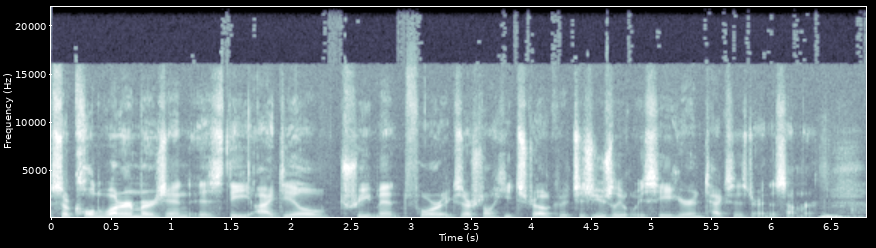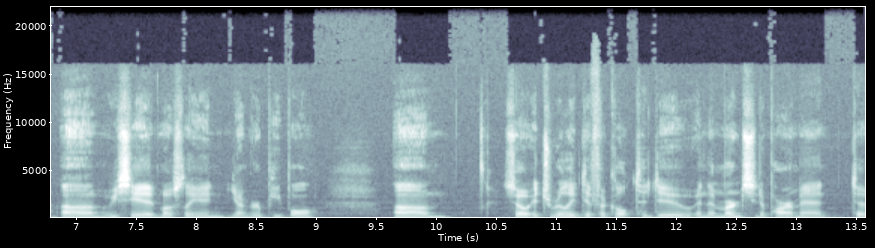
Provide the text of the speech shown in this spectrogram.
so cold water immersion is the ideal treatment for exertional heat stroke, which is usually what we see here in Texas during the summer. Um, we see it mostly in younger people. Um, so it's really difficult to do in the emergency department to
